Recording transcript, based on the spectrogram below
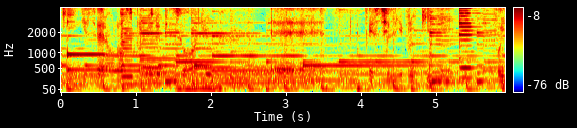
King, será o nosso primeiro episódio. É, este livro que foi,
